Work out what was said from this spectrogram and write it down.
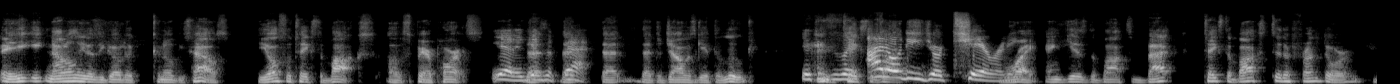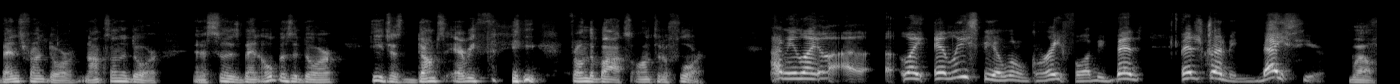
And he, he, not only does he go to Kenobi's house, he also takes the box of spare parts. Yeah, and he that, gives it that, back. That that the Jawas gave to Luke. Yeah, because he's like, I box, don't need your charity. Right. And gives the box back, takes the box to the front door, Ben's front door, knocks on the door. And as soon as Ben opens the door, he just dumps everything from the box onto the floor. I mean, like, uh, uh, like at least be a little grateful. I mean, Ben, Ben's trying to be nice here. Well,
